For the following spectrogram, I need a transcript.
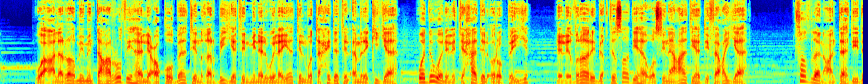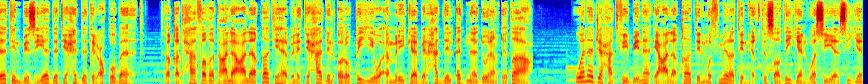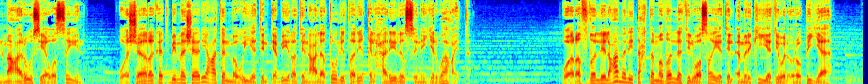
وعلى الرغم من تعرضها لعقوبات غربية من الولايات المتحدة الأمريكية ودول الاتحاد الأوروبي للإضرار باقتصادها وصناعاتها الدفاعية فضلا عن تهديدات بزيادة حدة العقوبات. فقد حافظت على علاقاتها بالاتحاد الأوروبي وأمريكا بالحد الأدنى دون انقطاع ونجحت في بناء علاقات مثمرة اقتصاديا وسياسيا مع روسيا والصين وشاركت بمشاريع تنمويه كبيرة على طول طريق الحرير الصيني الواعد. ورفضا للعمل تحت مظلة الوصايه الأمريكية والأوروبية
